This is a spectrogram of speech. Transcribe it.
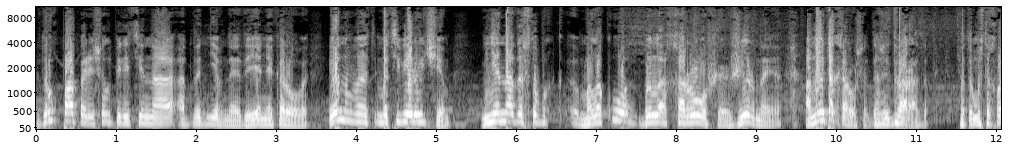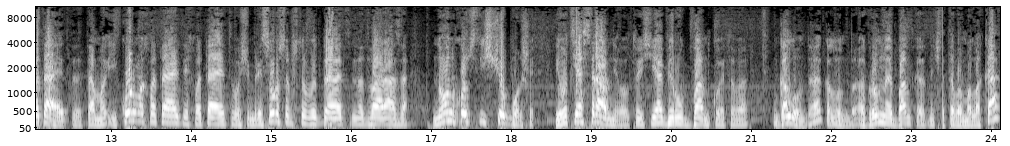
Вдруг папа решил перейти на однодневное доение коровы. И он мотивирует чем? Мне надо, чтобы молоко было хорошее, жирное. Оно и так хорошее, даже два раза. Потому что хватает, там и корма хватает, и хватает, в общем, ресурсов, чтобы дать на два раза но он хочет еще больше. И вот я сравнивал, то есть я беру банку этого, галлон, да, галлон, огромная банка, значит, этого молока,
